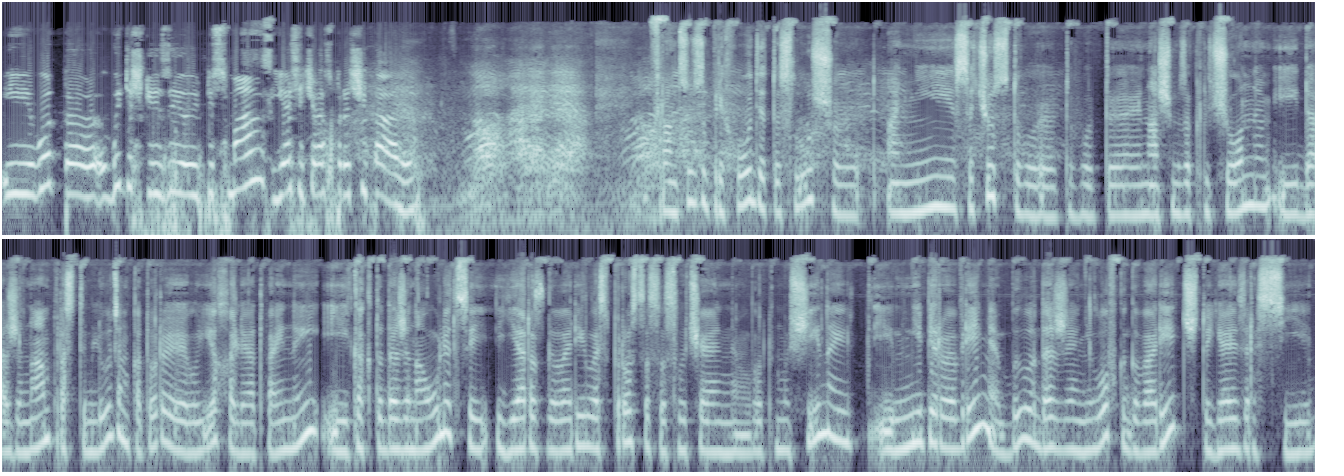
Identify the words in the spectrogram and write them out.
И вот выдержки из ее письма я сейчас прочитаю. Французы приходят и слушают, они сочувствуют вот э, нашим заключенным и даже нам, простым людям, которые уехали от войны. И как-то даже на улице я разговорилась просто со случайным вот мужчиной. И мне первое время было даже неловко говорить, что я из России.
